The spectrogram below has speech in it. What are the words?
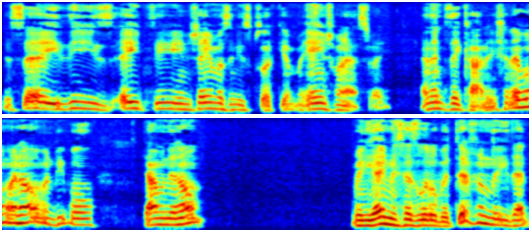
to say these 18 Shemus and these Psukim, Shemana Esrei, and then to say Kaddish, and everyone went home and people at home. But Yain says a little bit differently that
